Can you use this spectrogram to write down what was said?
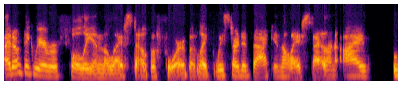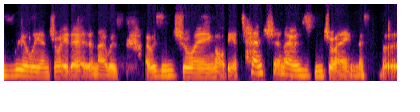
I don't think we were fully in the lifestyle before, but like we started back in the lifestyle and I really enjoyed it and I was I was enjoying all the attention. I was enjoying this the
